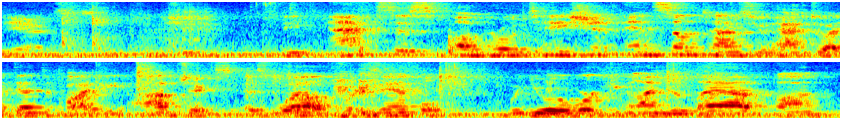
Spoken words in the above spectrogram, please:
the axis of rotation. the axis of rotation, and sometimes you have to identify the objects as well. For example, when you were working on your lab on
